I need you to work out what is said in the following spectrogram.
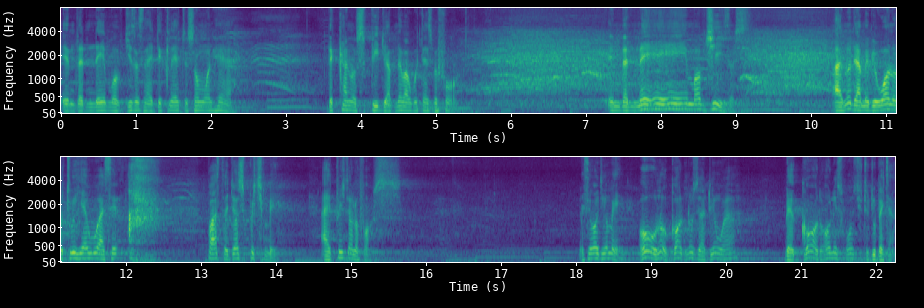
In the name of Jesus, I declare to someone here the kind of speed you have never witnessed before. In the name of Jesus. I know there may be one or two here who are saying, ah, Pastor, just preach me. I preached all of us. They say, What do you mean? Oh, no, God knows you are doing well, but God always wants you to do better.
